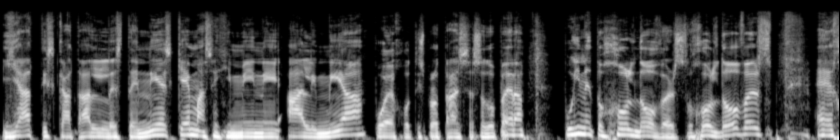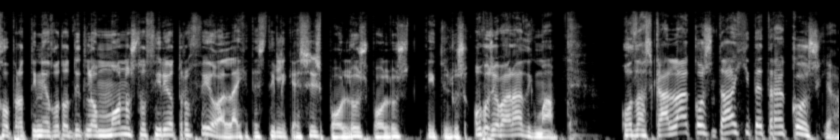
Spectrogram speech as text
για τις κατάλληλες ταινίες και μας έχει μείνει άλλη μία που έχω τις προτάσεις σας εδώ πέρα που είναι το Holdovers. Το Holdovers έχω προτείνει εγώ το τίτλο μόνο στο θηριοτροφείο αλλά έχετε στείλει και εσείς πολλούς πολλούς τίτλους όπως για παράδειγμα ο Δασκαλάκος τα έχει 400.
